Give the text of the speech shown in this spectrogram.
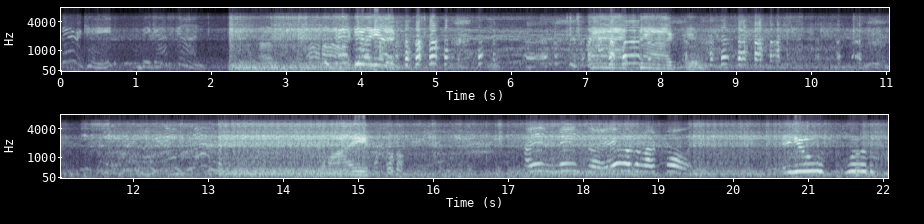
Barricade. Big ass gun. Uh, Ah, yeah, yeah. Why? I didn't mean to. It wasn't my fault. You would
